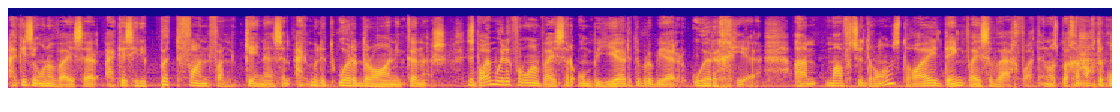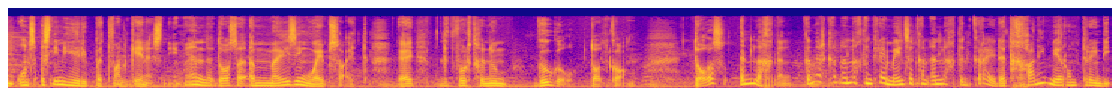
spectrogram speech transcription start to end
ek is die onderwyser, ek is hierdie put van van kennis en ek moet dit oordra aan die kinders. Dis baie moeilik vir 'n onderwyser om beheer te probeer oorgee. Um maar sodra ons daai denkwyse wegvat en ons begin agterkom ons is nie meer hierdie put van kennis nie. En daar's 'n amazing website. Okay, dit word genoem google.com daar's inligting. Kinders kan inligting kry, mense kan inligting kry. Dit gaan nie meer omtrent die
